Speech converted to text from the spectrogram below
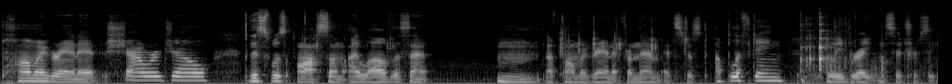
pomegranate shower gel. This was awesome. I love the scent mm, of pomegranate from them. It's just uplifting, really bright and citrusy.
